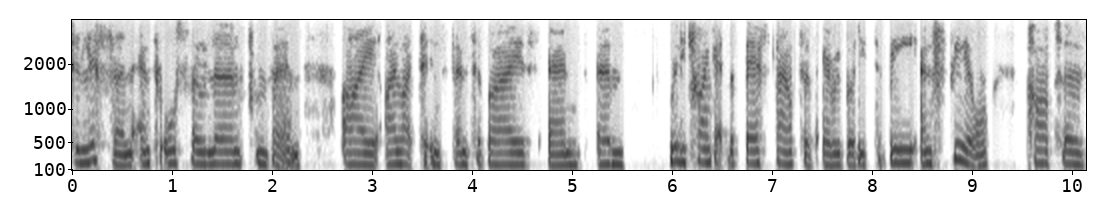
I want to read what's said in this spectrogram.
to listen and to also learn from them. I I like to incentivize and um, really try and get the best out of everybody to be and feel part of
